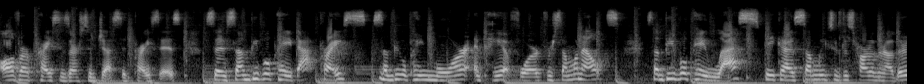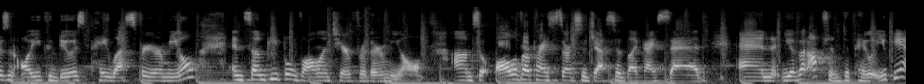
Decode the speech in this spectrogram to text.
all of our prices are suggested prices. So some people pay that price, some people pay more and pay it forward for someone else. Some people pay less because some weeks are just harder than others, and all you can do is pay less for your meal. And some people volunteer for their meal. Um, so all of our prices are suggested, like I said, and you have that option to pay what you can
